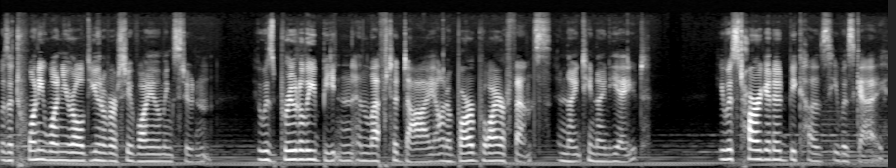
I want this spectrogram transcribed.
was a 21 year old University of Wyoming student who was brutally beaten and left to die on a barbed wire fence in 1998. He was targeted because he was gay.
